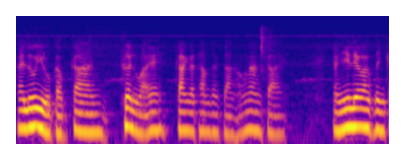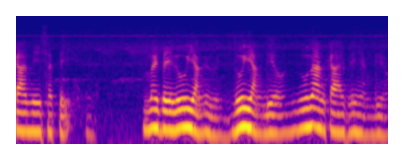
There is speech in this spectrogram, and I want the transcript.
ให้รู้อยู่กับการเคลื่อนไหวการกระทำต่างๆของร่างกาย อย่างนี้เรียกว่าเป็นการมีสติ ไม่ไปรู้อย่างอื่น รู้อย่างเดียว รู้ร่างกายเพียงอย่างเดียว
